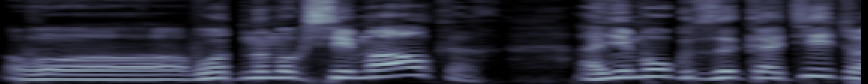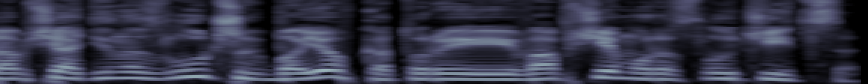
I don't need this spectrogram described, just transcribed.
вот на максималках они могут закатить вообще один из лучших боев, который вообще может случиться.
